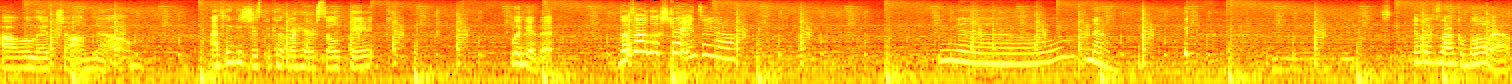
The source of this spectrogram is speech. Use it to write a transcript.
I will let y'all know. I think it's just because my hair is so thick. Look at that. Does that look straight to y'all? No. No. It looks like a blowout.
